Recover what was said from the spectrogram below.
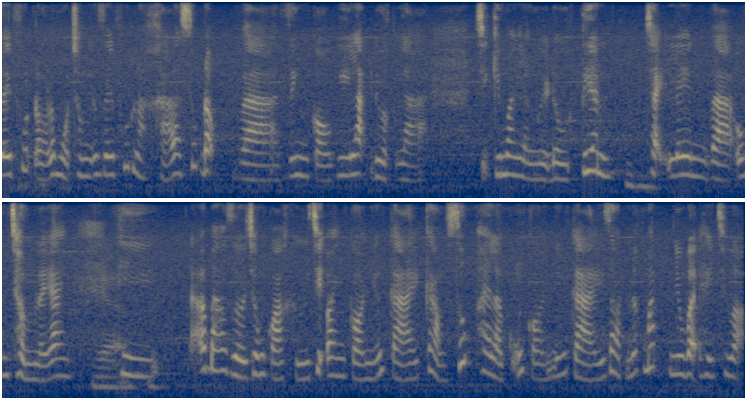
giây phút đó là một trong những giây phút là khá là xúc động và Dinh có ghi lại được là chị Kim Anh là người đầu tiên ừ. chạy lên và ôm chầm lấy anh. Yeah. Thì đã bao giờ trong quá khứ chị Oanh có những cái cảm xúc hay là cũng có những cái giọt nước mắt như vậy hay chưa ạ?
